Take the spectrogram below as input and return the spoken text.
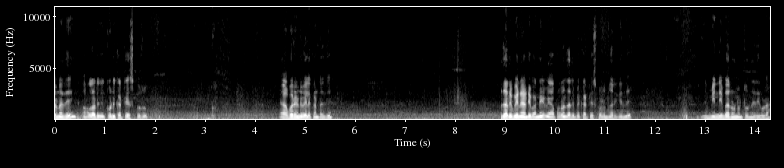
అనేది ఆల్రెడీ కొన్ని కట్టేసుకోరు యాభై రెండు వేల కంటది జరిగిపోయినాయండి ఇవన్నీ. వ్యాపారం జరిపి కట్టేసుకోవడం జరిగింది. మిన్నీ మినీ ఉంటుంది ఇది కూడా.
